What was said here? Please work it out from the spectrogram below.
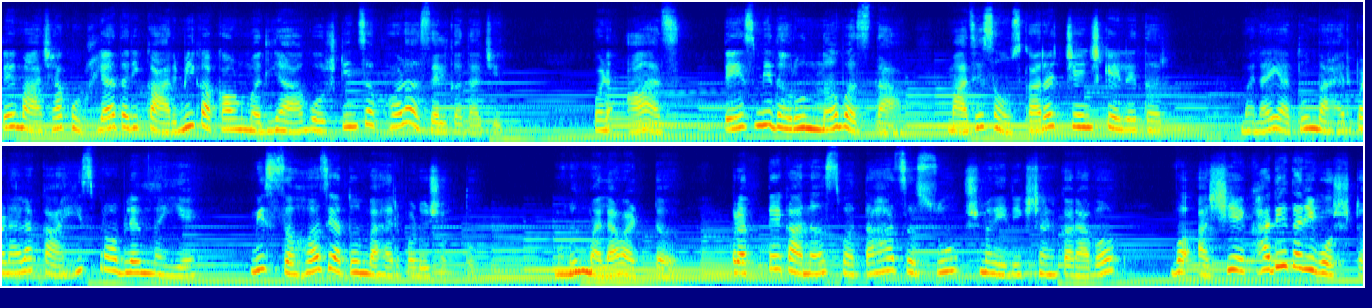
ते माझ्या कुठल्या तरी कार्मिक अकाउंटमधल्या गोष्टींचं फळ असेल कदाचित. पण आज तेच मी धरून न बसता माझे संस्कारच चेंज केले तर? मला यातून बाहेर पडायला काहीच प्रॉब्लेम नाहीये. मी सहज यातून बाहेर पडू शकतो. म्हणून मला वाटतं प्रत्येकानं स्वतःचं सूक्ष्म निरीक्षण करावं व अशी एखादी तरी गोष्ट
